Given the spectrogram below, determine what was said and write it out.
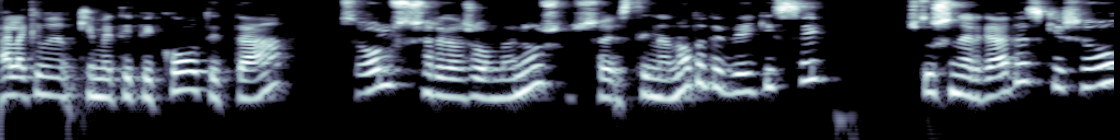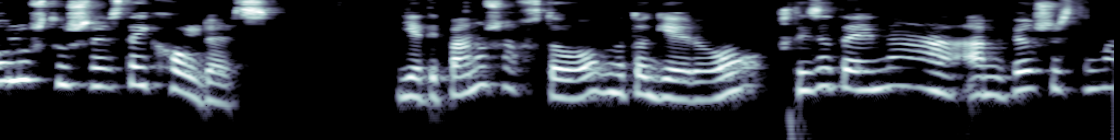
αλλά και με, και με τυπικότητα σε όλους τους εργαζόμενους, στην ανώτατη διοίκηση, στους συνεργάτες και σε όλους τους ε, stakeholders. Γιατί πάνω σε αυτό, με τον καιρό, χτίζεται ένα αμοιβαίο σύστημα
